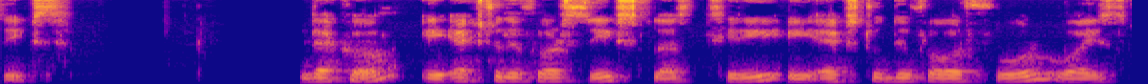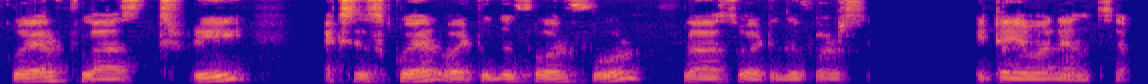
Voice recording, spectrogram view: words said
six দেখো, এই x to the power six plus three এই x to the power four y square plus three x square y to the power four plus y to the power six এটাই আমার অ্যান্সার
